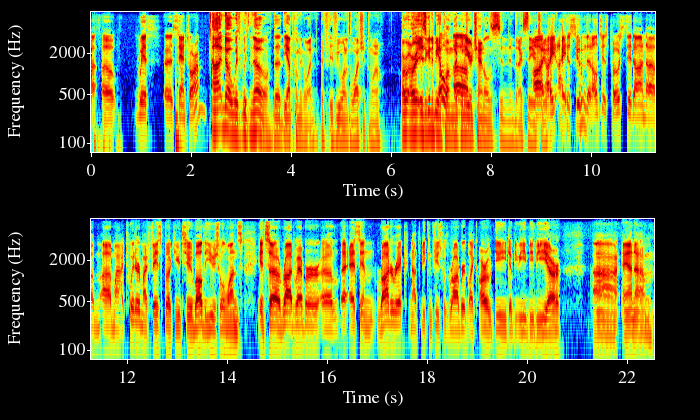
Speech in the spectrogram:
Uh oh, with uh, Santorum? Uh, no, with with no the the upcoming one. If if you wanted to watch it tomorrow. Or, or is it going to be up oh, on like uh, one of uh, your channels in, in the next day or two? I, I assume that I'll just post it on um, uh, my Twitter, my Facebook, YouTube, all the usual ones. It's uh, Rod Webber, uh, as in Roderick, not to be confused with Robert, like R O D W E B B E R. Uh, and um,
